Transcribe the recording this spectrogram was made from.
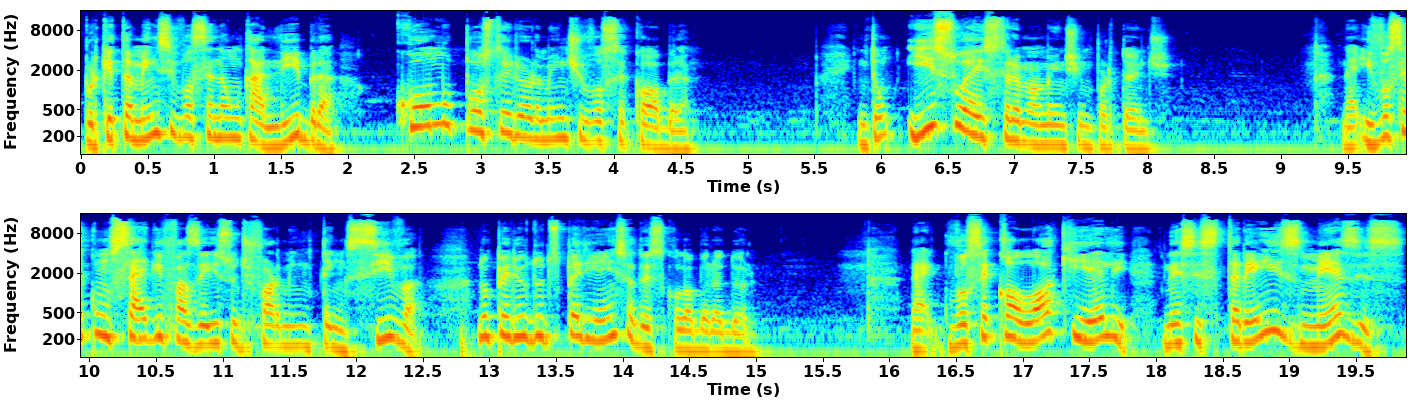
Porque também se você não calibra, como posteriormente você cobra? Então isso é extremamente importante. Né? E você consegue fazer isso de forma intensiva no período de experiência desse colaborador. Né? Você coloque ele nesses três meses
